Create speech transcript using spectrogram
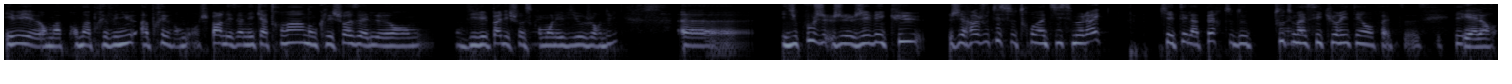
Et euh, on m'a- prévenu après. bon, je parle des années 80, donc les choses, elles, on ne vivait pas les choses comme on les vit aujourd'hui. Euh, et du coup, j'ai vécu, j'ai rajouté ce traumatisme-là qui était la perte de toute ma sécurité en fait. Et alors,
